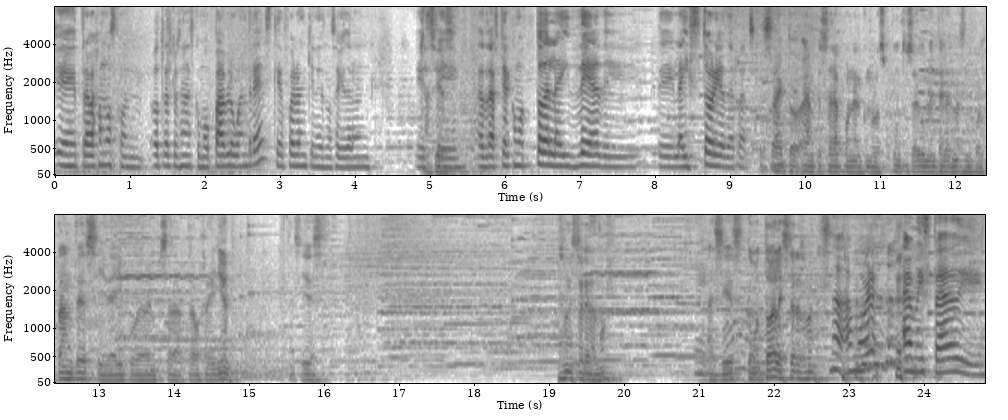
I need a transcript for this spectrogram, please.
eh, trabajamos con otras personas como Pablo o Andrés, que fueron quienes nos ayudaron este, es. a draftear como toda la idea del- de la historia de Rats. pues, ¿no? Exacto, a empezar a poner como los puntos argumentales más importantes y de ahí poder empezar a trabajar el guion. Así es. Es una historia de amor. Sí. Así es, como toda la historia es buena. No, amor, amistad y...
